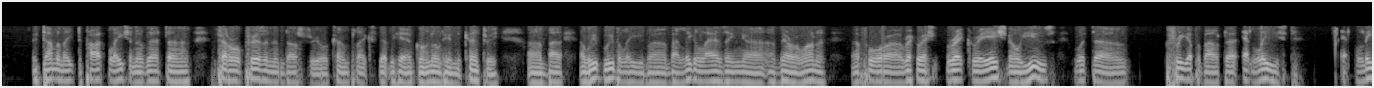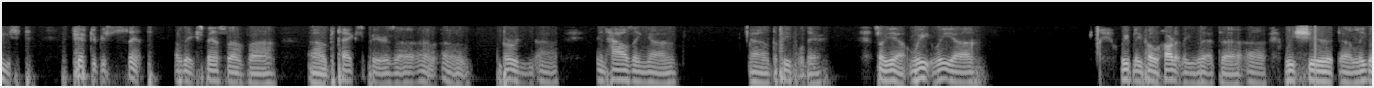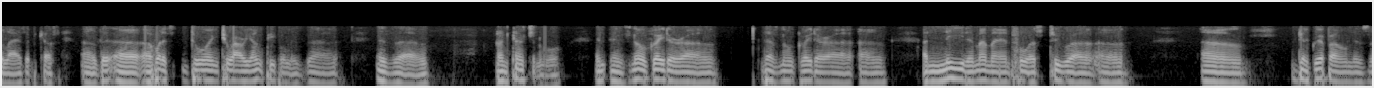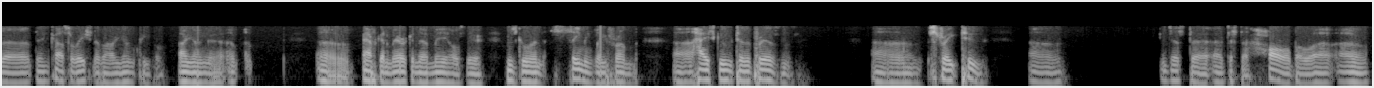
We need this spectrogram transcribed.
dominate the population of that federal prison industrial complex that we have going on here in the country. Uh, by uh, we we believe uh, by legalizing uh, marijuana uh, for uh, recreation, recreational use would free up about at least at least fifty percent of the expense of the taxpayers' burden in housing the people there. So yeah, we we uh, we believe wholeheartedly that uh, uh, we should uh, legalize it because uh, the uh, uh, what it's doing to our young people is uh, is uh, unconscionable, and, there's no greater uh, there's no greater uh, uh, a need in my mind for us to uh, uh, uh, get a grip on is uh, the incarceration of our young people, our young uh, African American uh, males there who's going seemingly from uh, high school to the prison uh, straight to uh, just uh, just a horrible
